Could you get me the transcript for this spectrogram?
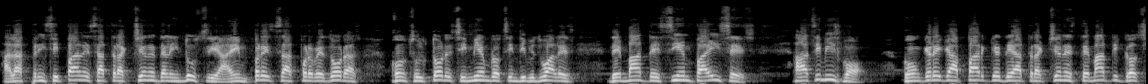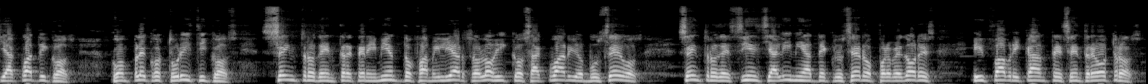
a las principales atracciones de la industria, empresas, proveedoras, consultores y miembros individuales de más de 100 países. Asimismo, congrega parques de atracciones temáticos y acuáticos, complejos turísticos, centros de entretenimiento familiar, zoológicos, acuarios, buceos, centros de ciencia, líneas de cruceros, proveedores y fabricantes, entre otros.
